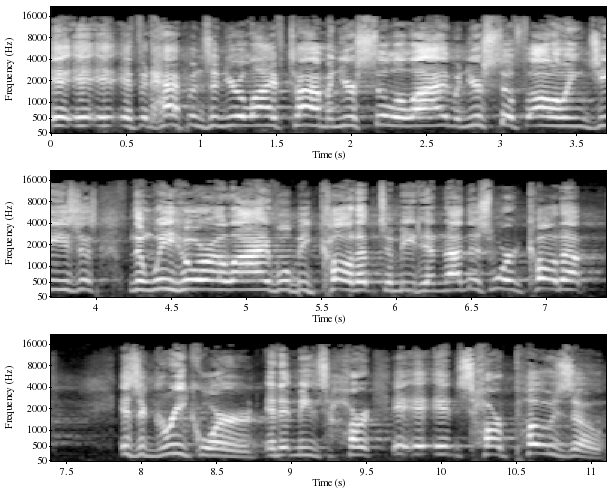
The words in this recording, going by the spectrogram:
if it happens in your lifetime and you're still alive and you're still following Jesus, then we who are alive will be called up to meet Him. Now, this word called up is a Greek word, and it means har. it's harpazo.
